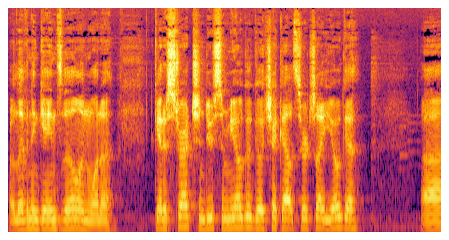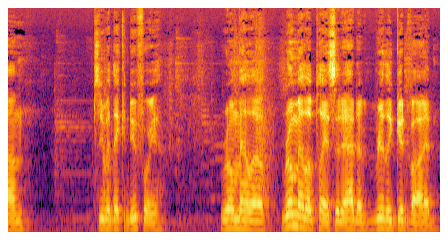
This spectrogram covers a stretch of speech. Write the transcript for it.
are living in Gainesville and want to get a stretch and do some yoga, go check out Searchlight Yoga. Um, see what they can do for you. Real mellow place. It had a really good vibe.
